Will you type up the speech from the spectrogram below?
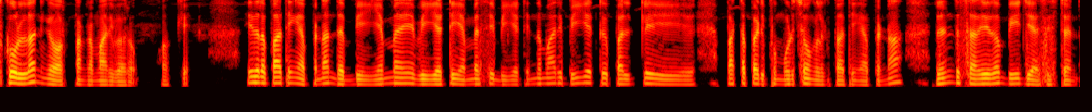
ஸ்கூலில் நீங்கள் ஒர்க் பண்ணுற மாதிரி வரும். ஓகே இதில் பார்த்தீங்க அப்படின்னா இந்த B MA B Ed MSc B Ed இந்த மாதிரி பிஎட் பள்ளி பட்டப்படிப்பு முடித்தவங்களுக்கு பார்த்தீங்க அப்படின்னா ரெண்டு சதவீதம் பிஜி அசிஸ்டண்ட்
